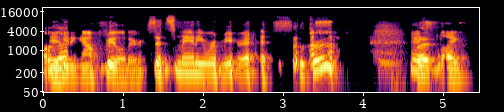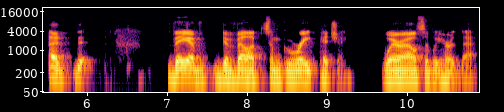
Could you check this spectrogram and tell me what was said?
oh, yeah. hitting outfielder since Manny Ramirez. it's but, like uh, a, they have developed some great pitching. Where else have we heard that?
